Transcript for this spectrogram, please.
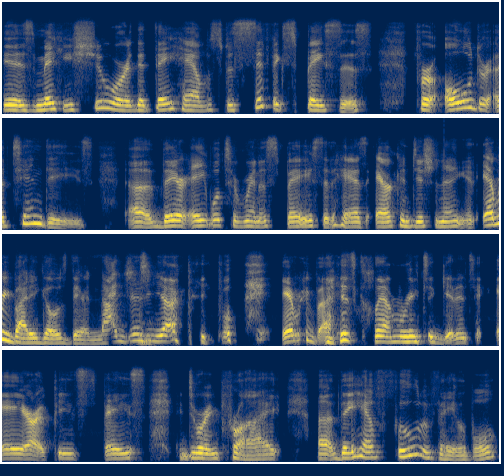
is making sure that they have specific spaces for older attendees. Uh, they're able to rent a space that has air conditioning, and everybody goes there, not just mm-hmm. young people. Everybody is clamoring to get into AARP space during Pride. Uh, they have food available.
